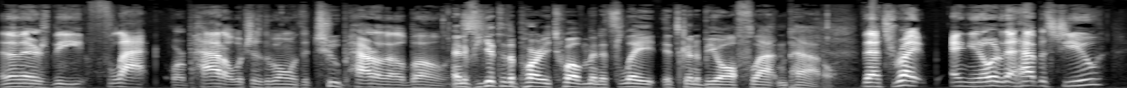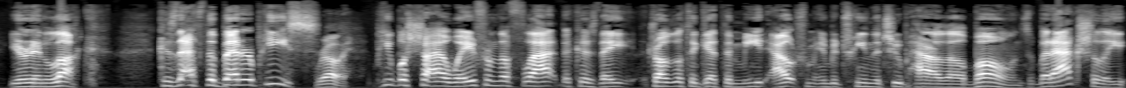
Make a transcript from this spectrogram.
And then there's the flat or paddle, which is the one with the two parallel bones. And if you get to the party 12 minutes late, it's going to be all flat and paddle. That's right. And you know what? If that happens to you, you're in luck. Because that's the better piece. Really? People shy away from the flat because they struggle to get the meat out from in between the two parallel bones. But actually,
